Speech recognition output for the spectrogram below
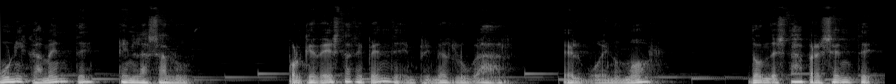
únicamente en la salud, porque de esta depende en primer lugar el buen humor donde está presente,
